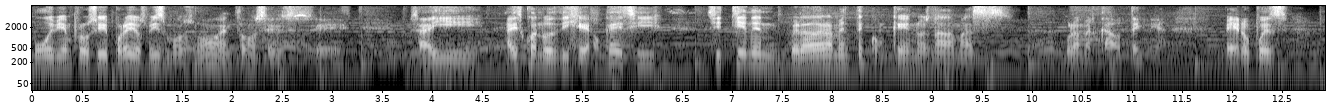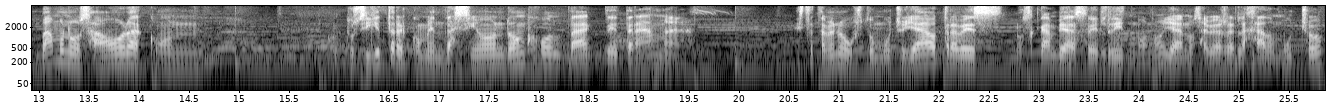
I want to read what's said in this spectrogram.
muy bien producido por ellos mismos, ¿no? Entonces, eh, pues ahí, ahí es cuando dije, ok, sí, si tienen verdaderamente con qué, no es nada más pura mercadotecnia. Pero pues vámonos ahora con, tu siguiente recomendación, Don't Hold Back de Drama. Esta también me gustó mucho. Ya otra vez nos cambias el ritmo, ¿no? Ya nos habías relajado mucho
